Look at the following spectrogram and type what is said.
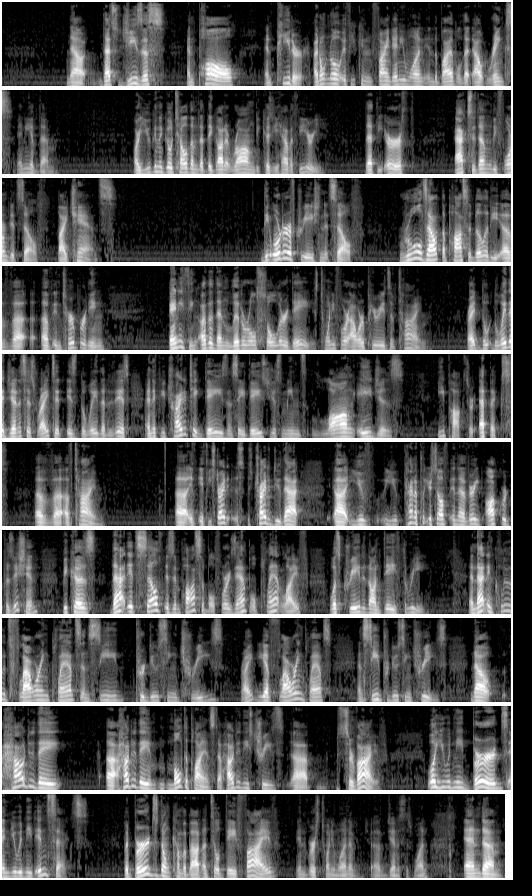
Now, that's Jesus and Paul and Peter. I don't know if you can find anyone in the Bible that outranks any of them. Are you going to go tell them that they got it wrong because you have a theory that the earth accidentally formed itself by chance? The order of creation itself rules out the possibility of, uh, of interpreting anything other than literal solar days, 24 hour periods of time right? The, the, way that Genesis writes it is the way that it is. And if you try to take days and say days just means long ages, epochs or epochs of, uh, of time, uh, if, if you try to, try to do that, uh, you've you kind of put yourself in a very awkward position because that itself is impossible. For example, plant life was created on day three, and that includes flowering plants and seed producing trees. Right? You have flowering plants and seed producing trees. Now, how do they uh, how do they multiply and stuff? How do these trees uh, survive? Well, you would need birds and you would need insects. But birds don't come about until day five in verse 21 of, of Genesis 1. And um,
